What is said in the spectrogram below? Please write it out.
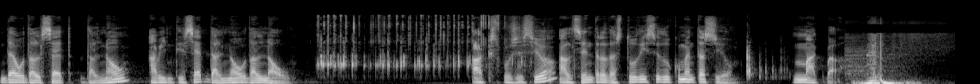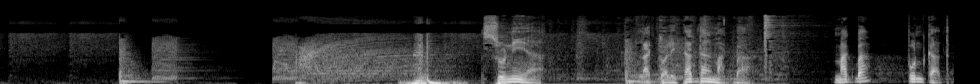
10 del 7 del 9 a 27 del 9 del 9. Exposició al Centre d'Estudis i Documentació. MACBA. Sonia. L'actualitat del MACBA. macba.cat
